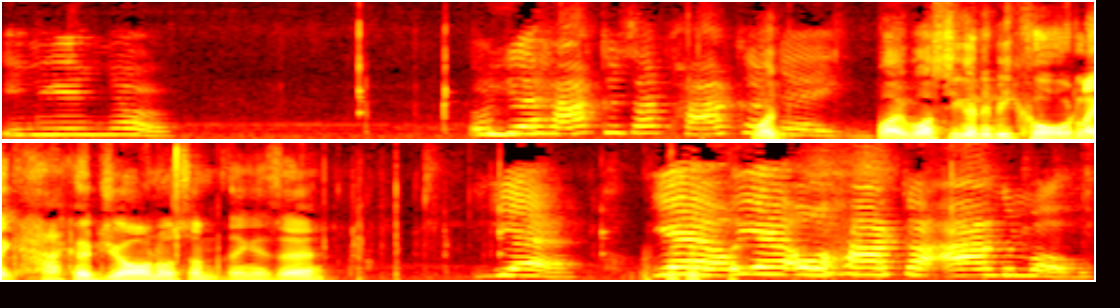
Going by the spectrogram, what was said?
Did you know? Oh yeah, hackers have hacker What? names. Why, what's he going to be called? Like Hacker John or something, is it? Yeah. Yeah, oh yeah, or hacker animal.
